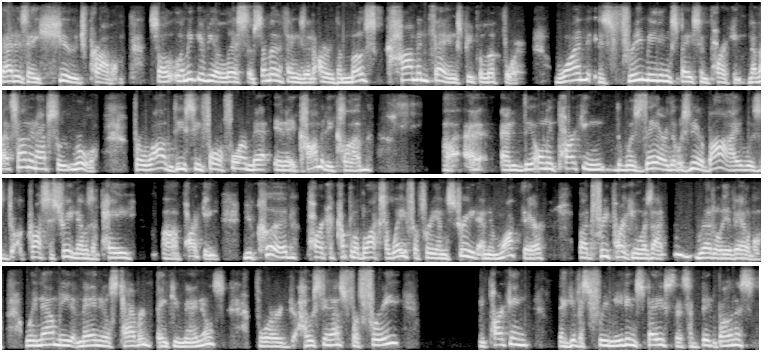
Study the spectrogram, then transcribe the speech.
That is a huge problem. So let me give you a list of some of the things that are the most common things people look for. One is free meeting space and parking. Now that's not an absolute rule. For a while, DC 404 met in a comedy club uh, and the only parking that was there that was nearby was across the street, and that was a pay uh, parking. You could park a couple of blocks away for free on the street and then walk there, but free parking was not readily available. We now meet at Manuel's Tavern. Thank you, Manuel's, for hosting us for free. And Parking, they give us free meeting space. That's a big bonus.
